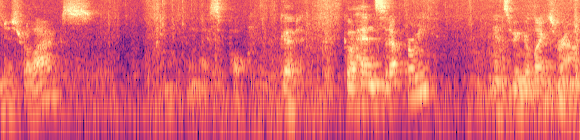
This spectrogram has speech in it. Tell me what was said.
Just relax. Nice pull. Good. Go ahead and sit up for me and swing your legs around.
